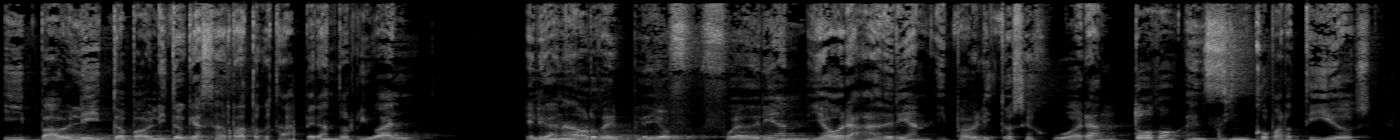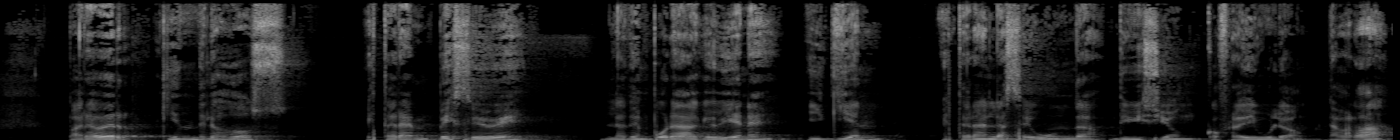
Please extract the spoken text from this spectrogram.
y Pablito, Pablito que hace rato que estaba esperando rival el ganador del playoff fue Adrián y ahora Adrián y Pablito se jugarán todo en cinco partidos para ver quién de los dos estará en PCB la temporada que viene y quién estará en la segunda división Cofradí Bulón. La verdad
